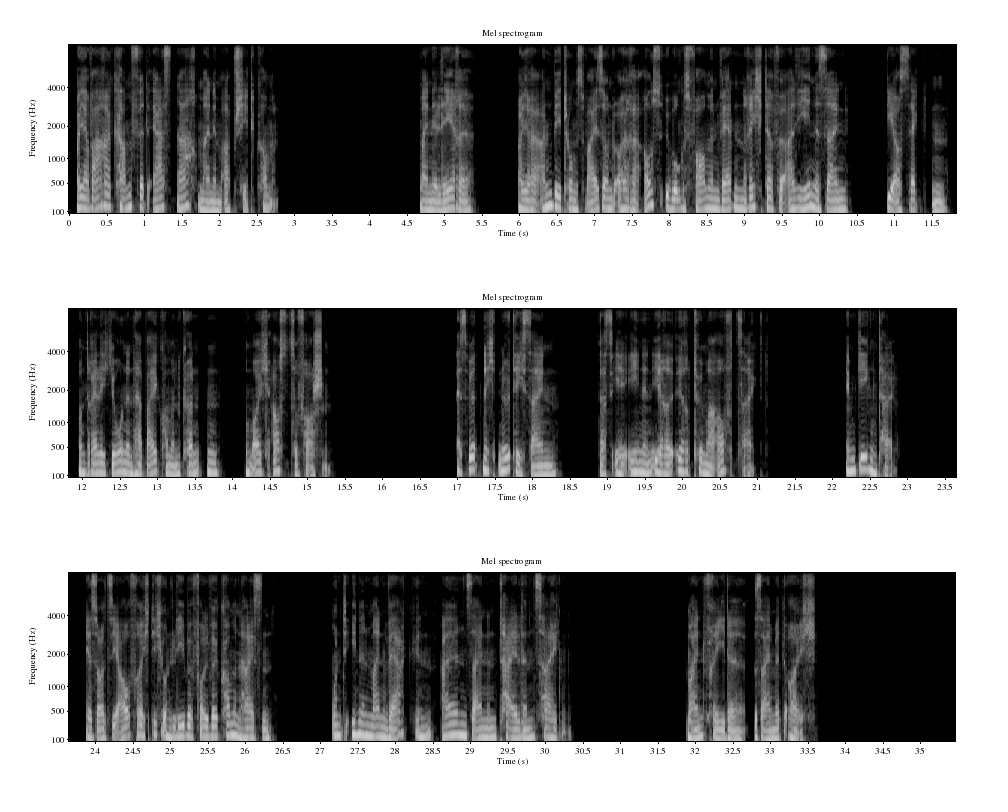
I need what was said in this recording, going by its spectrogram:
Euer wahrer Kampf wird erst nach meinem Abschied kommen. Meine Lehre eure Anbetungsweise und eure Ausübungsformen werden Richter für all jene sein, die aus Sekten und Religionen herbeikommen könnten, um euch auszuforschen. Es wird nicht nötig sein, dass ihr ihnen ihre Irrtümer aufzeigt. Im Gegenteil, ihr sollt sie aufrichtig und liebevoll willkommen heißen und ihnen mein Werk in allen seinen Teilen zeigen. Mein Friede sei mit euch.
